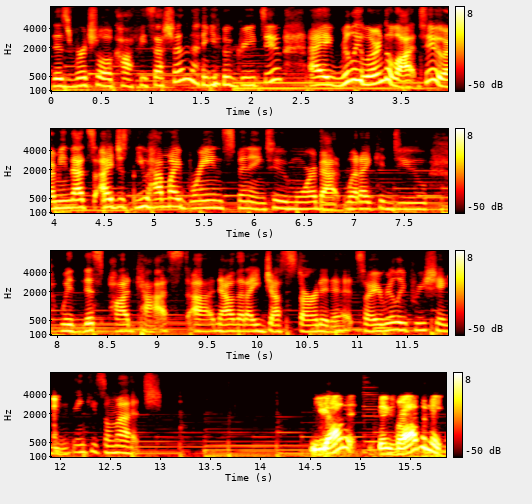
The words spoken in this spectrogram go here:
this virtual coffee session that you agreed to. I really learned a lot too. I mean, that's, I just, you have my brain spinning too more about what I can do with this podcast uh, now that I just started it. So I really appreciate you. Thank you so much. You got it. Thanks for having me.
